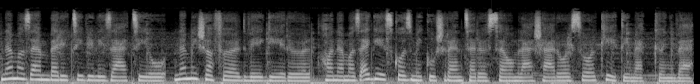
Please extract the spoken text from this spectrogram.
Nem az emberi civilizáció, nem is a föld végéről, hanem az egész kozmikus rendszer összeomlásáról szól Kéti megkönyve.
